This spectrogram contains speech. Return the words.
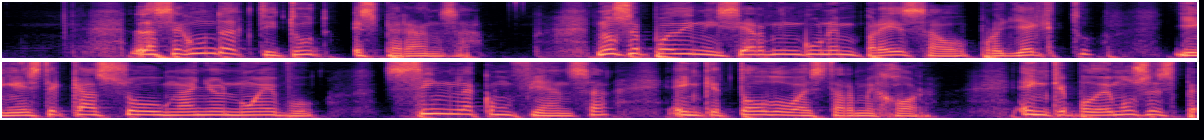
La segunda actitud, esperanza. No se puede iniciar ninguna empresa o proyecto, y en este caso un año nuevo, sin la confianza en que todo va a estar mejor en que podemos esperar.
